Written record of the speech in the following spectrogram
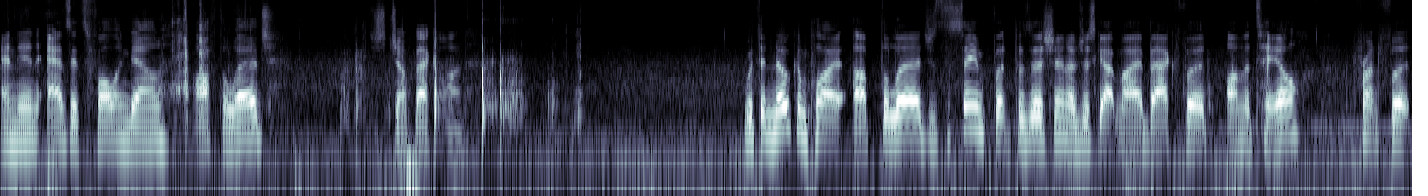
And then as it's falling down off the ledge, just jump back on. With the no comply up the ledge, it's the same foot position. I've just got my back foot on the tail, front foot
